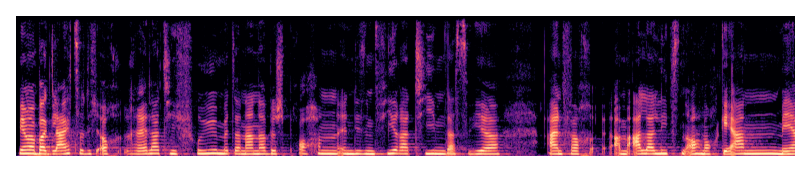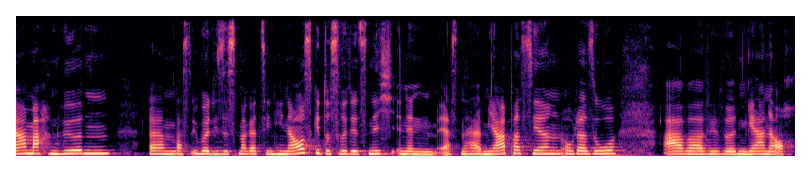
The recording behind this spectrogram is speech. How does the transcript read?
Wir haben aber gleichzeitig auch relativ früh miteinander besprochen in diesem Viererteam, dass wir einfach am allerliebsten auch noch gern mehr machen würden, ähm, was über dieses Magazin hinausgeht. Das wird jetzt nicht in dem ersten halben Jahr passieren oder so, aber wir würden gerne auch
